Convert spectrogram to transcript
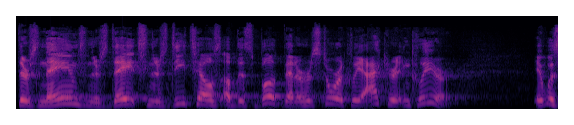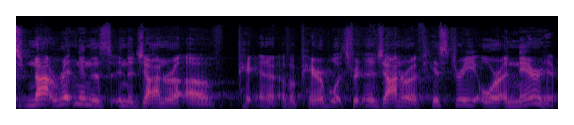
There's names and there's dates and there's details of this book that are historically accurate and clear. It was not written in, this, in the genre of, of a parable, it's written in the genre of history or a narrative.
